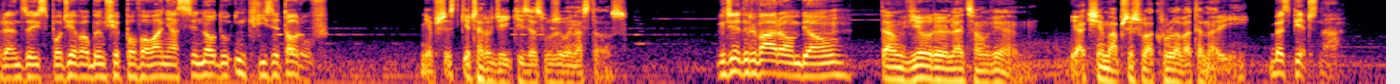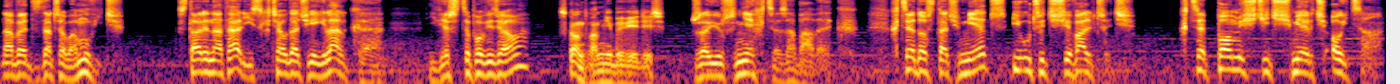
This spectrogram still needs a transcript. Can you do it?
Prędzej spodziewałbym się powołania synodu inkwizytorów. Nie wszystkie czarodziejki zasłużyły na stos. Gdzie drwa rąbią, Tam wióry lecą, wiem. Jak się ma przyszła królowa Temerii? bezpieczna. Nawet zaczęła mówić. Stary Natalis chciał dać jej lalkę. I wiesz, co powiedziała? Skąd mam niby wiedzieć? Że już nie chce zabawek. Chce dostać miecz i uczyć się walczyć. Chce pomścić śmierć ojca.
